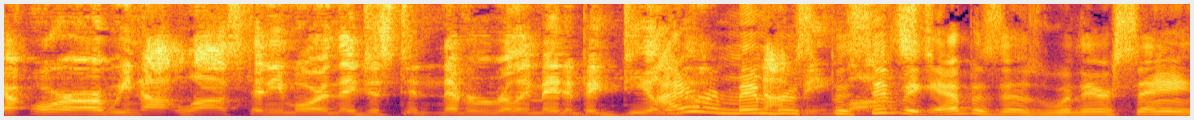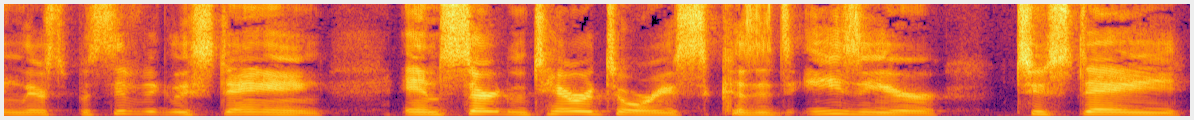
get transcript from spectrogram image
uh, or are we not lost anymore, and they just didn't never really made a big deal? I remember specific lost? episodes where they're saying they're specifically staying in certain territories because it's easier to stay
